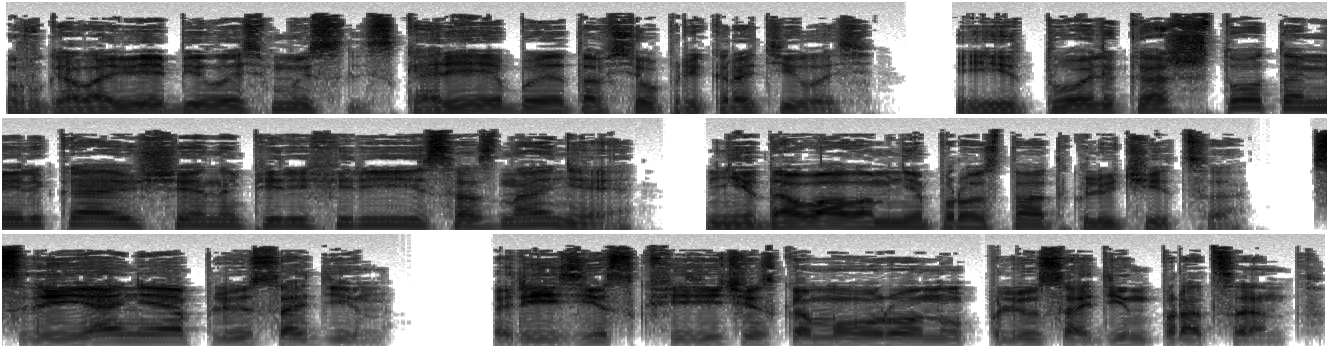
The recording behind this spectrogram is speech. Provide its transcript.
В голове билась мысль, скорее бы это все прекратилось. И только что-то мелькающее на периферии сознания не давало мне просто отключиться. Слияние плюс один. Резист к физическому урону плюс один процент.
